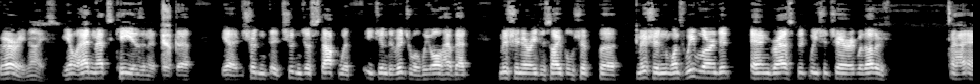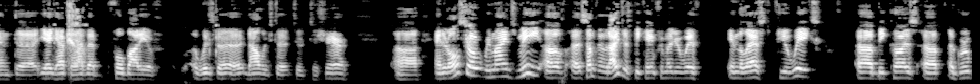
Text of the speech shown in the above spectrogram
Very nice. Yeah, well, and that's key, isn't it? Yeah. That, uh, yeah, it shouldn't it shouldn't just stop with each individual. We all have that missionary discipleship uh, mission. Once we've learned it and grasped it, we should share it with others. Uh, and uh, yeah, you have to have that full body of wisdom, uh, knowledge to to, to share. Uh, and it also reminds me of uh, something that I just became familiar with in the last few weeks, uh, because uh, a group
